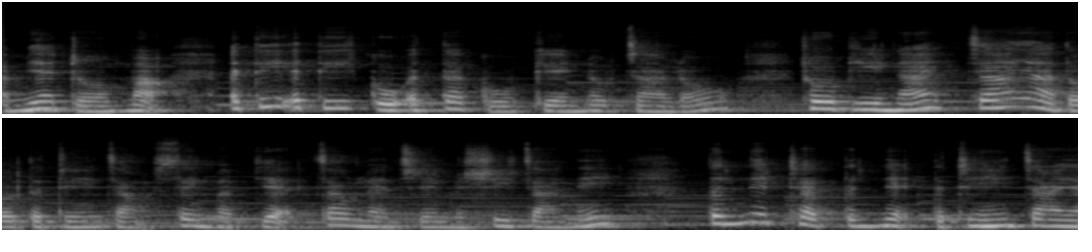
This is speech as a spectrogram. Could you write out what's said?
အမျက်တော်မှအတိအသီးကိုအသက်ကိုကယ်နှုတ်ကြလော့ထိုပြည်၌ကြားရသောတည်င်းကြောင့်စိတ်မပြတ်ကြောက်လန့်ခြင်းမရှိကြနှင့် တစ်နှစ်ထက်တစ်နှစ်တည်င်းကြားရ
